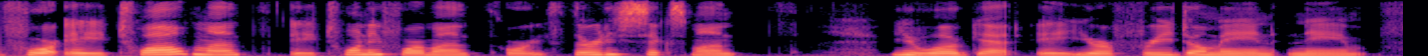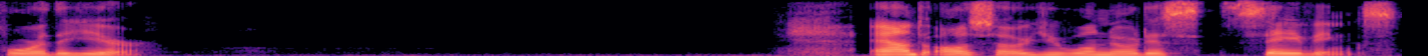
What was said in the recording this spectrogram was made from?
For a 12 month, a 24 month, or a 36 month, you will get a, your free domain name for the year. And also you will notice savings.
